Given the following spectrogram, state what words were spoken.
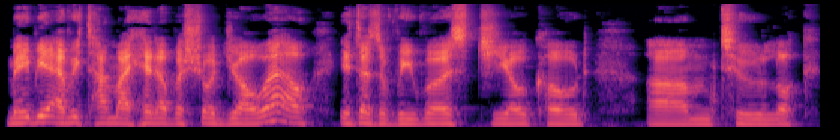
maybe every time I hit up a short URL, it does a reverse geocode um, to look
